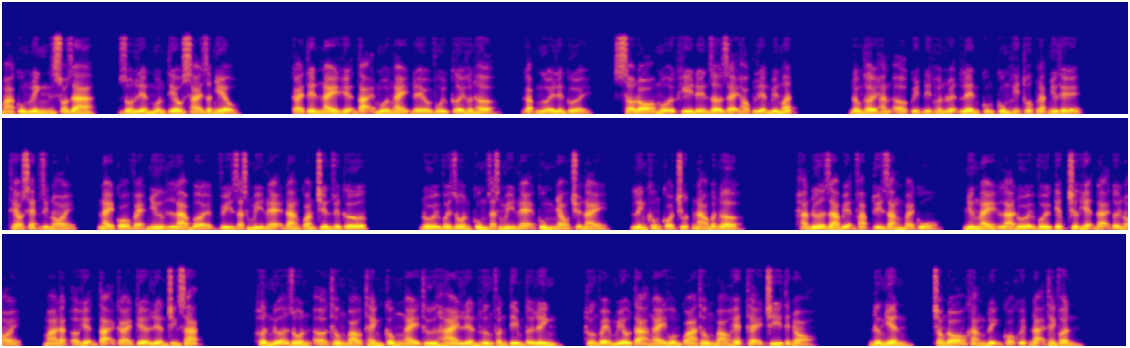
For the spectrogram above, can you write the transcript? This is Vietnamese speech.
mà cùng linh so ra, john liền muốn tiêu sái rất nhiều. Cái tên này hiện tại mỗi ngày đều vui cười hớn hở, gặp người liền cười, sau đó mỗi khi đến giờ dạy học liền biến mất. Đồng thời hắn ở quyết định huấn luyện lên cũng cùng hít thuốc lắc như thế. Theo seth nói, này có vẻ như là bởi vì jasmine đang quan chiến duyên cớ. Đối với john cùng jasmine cùng nhau chuyện này, linh không có chút nào bất ngờ. Hắn đưa ra biện pháp tuy rằng bài cũ, nhưng này là đối với kiếp trước hiện đại tới nói, mà đặt ở hiện tại cái kia liền chính xác. Hơn nữa john ở thông báo thành công ngày thứ hai liền hưng phấn tìm tới linh hướng về miêu tả ngày hôm qua thông báo hết thẻ chi tiết nhỏ. Đương nhiên, trong đó khẳng định có khuyết đại thành phần.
